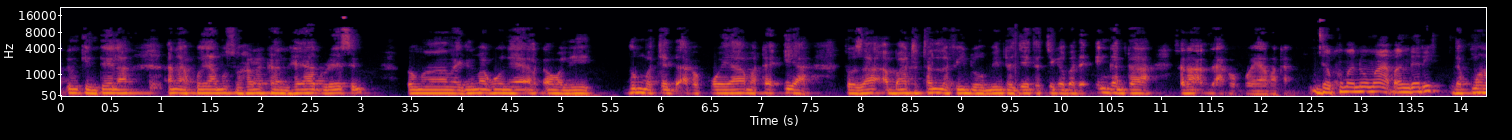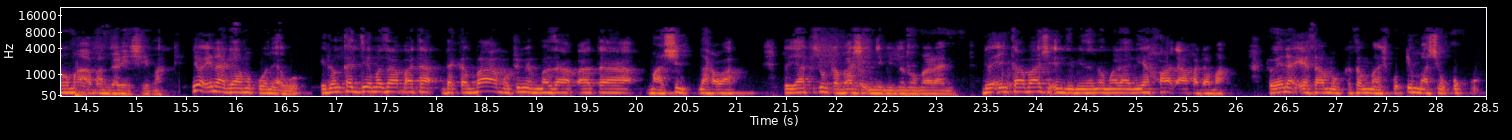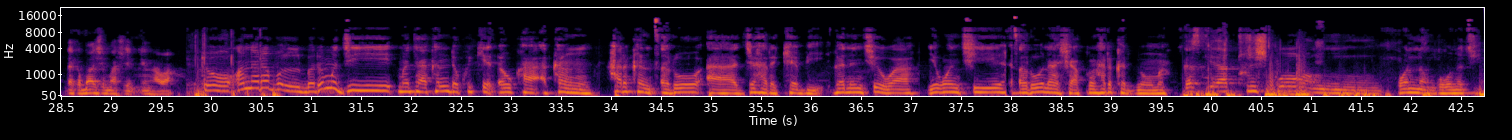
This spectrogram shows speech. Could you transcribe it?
ɗinkin tela. Ana koya musu harkar hair dressing. Kuma mai girma gona ya alkawali duk mace da aka koya mata iya to za a ba ta tallafi domin ta je ta ci gaba da inganta sana'ar da aka koya mata. Da kuma noma a ɓangare? Da kuma noma a ɓangare shi ma. Yau ina gaya muku wani abu idan ka je mazaɓata da ka ba mutumin mazaɓata mashin na hawa to ya fi son ka bashi injimi na noman rani. Don in ka bashi injimi na noman rani ya faɗa fadama to yana iya samun kasan kuɗin mashin uku daga bashi mashin ɗin hawa. To honorable bari mu ji matakan da kuke ɗauka akan harkan tsaro a jihar Kebbi ganin cewa yawanci tsaro na shafin harkar noma. Gaskiya tun shigowar wannan gwamnati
